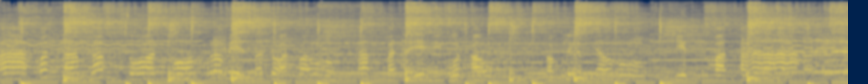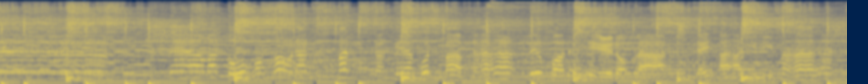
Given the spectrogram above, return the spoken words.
หากฟังตามคำสอนของพระเวสสันดรเฝ้าพักปันใจให้อดเอา ต้องลืมเจ้าคิดว่าทาแต่ว่าตัวของเขานั้นมันก็แค่คนบาปนะลืมบ่ได้ดอกลาใจอายนี่มัน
